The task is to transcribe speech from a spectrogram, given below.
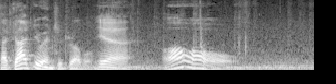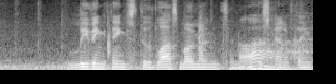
That got you into trouble? yeah Oh. leaving things to the last moment and this kind of Ah. thing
